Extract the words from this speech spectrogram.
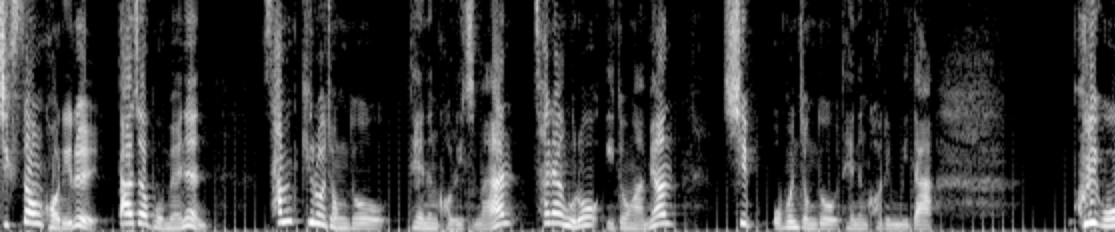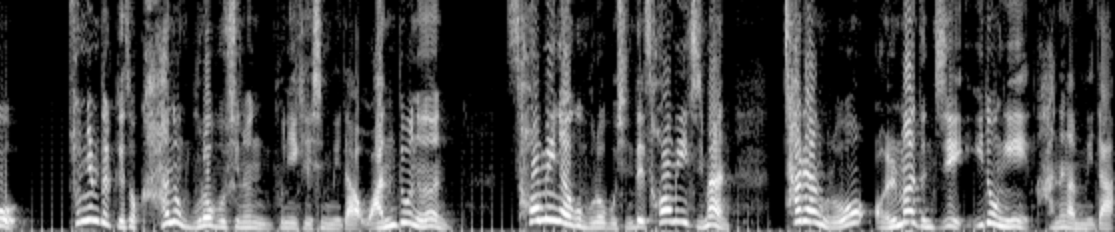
직선 거리를 따져보면은 3km 정도 되는 거리지만 차량으로 이동하면 15분 정도 되는 거리입니다. 그리고 손님들께서 간혹 물어보시는 분이 계십니다. 완도는 섬이냐고 물어보시는데 섬이지만 차량으로 얼마든지 이동이 가능합니다.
